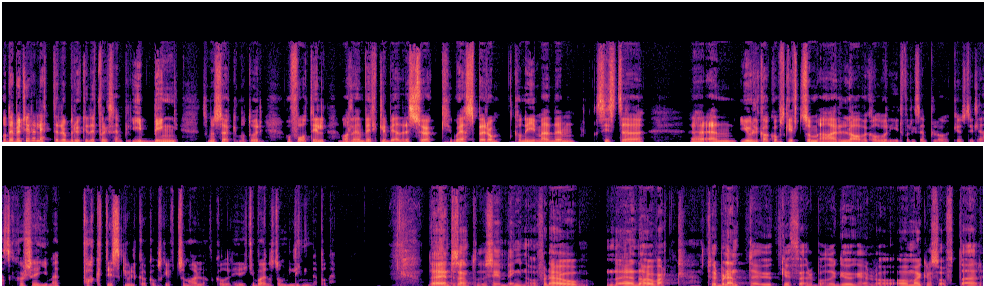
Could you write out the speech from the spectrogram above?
Og Det betyr det lettere å bruke det f.eks. i Bing som en søkemotor, og få til en virkelig bedre søk. Hvor jeg spør om kan du gi meg den siste eh, en julekakeoppskrift som er lave kalorier, f.eks., og kunstig intelligens kanskje gi meg et faktisk julekakeoppskrift som har lave kalorier, ikke bare noe som ligner på det. Det er interessant at du sier Bing nå, for det har jo, det, det har jo vært turbulente uker for både Google og, og, Microsoft, der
